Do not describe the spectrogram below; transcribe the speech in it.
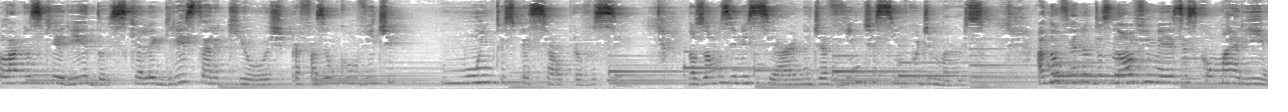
Olá, meus queridos, que alegria estar aqui hoje para fazer um convite muito especial para você. Nós vamos iniciar no dia 25 de março a novena dos nove meses com Maria,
